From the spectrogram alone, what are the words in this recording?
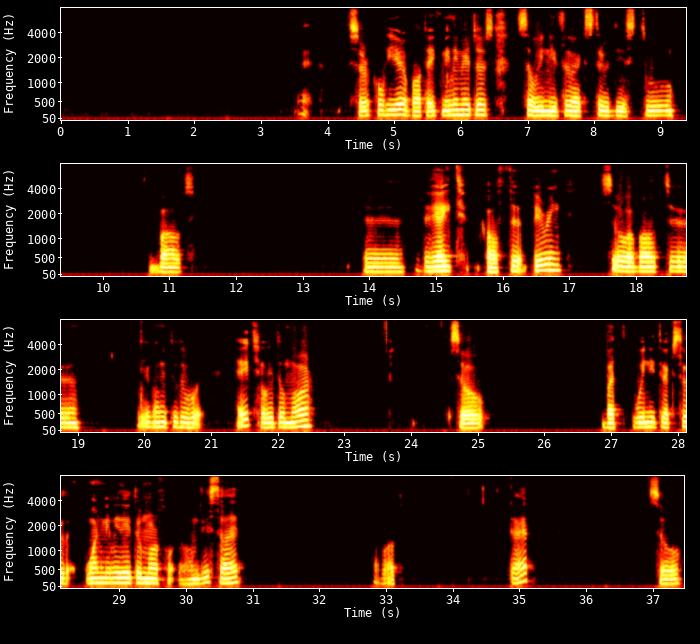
circle here about 8 millimeters. So we need to extrude this to about uh, the height of the bearing. So about uh, we are going to do 8 a little more. So but we need to extrude one milliliter more on this side. About that. So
